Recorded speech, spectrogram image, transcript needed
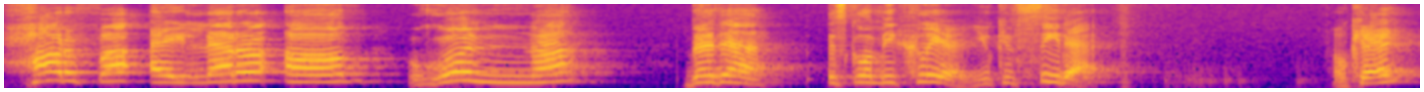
harfa, a letter of ghunna, bada. It's going to be clear. You can see that. Okay?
